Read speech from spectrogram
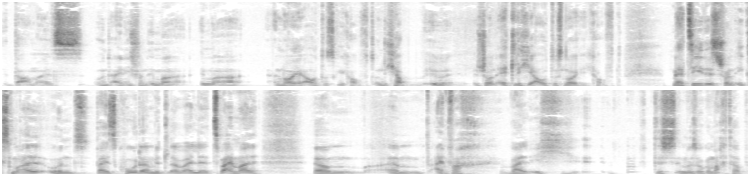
damals und eigentlich schon immer, immer neue Autos gekauft. Und ich habe schon etliche Autos neu gekauft. Mercedes schon x-mal und bei Skoda mittlerweile zweimal. Ähm, ähm, einfach weil ich das immer so gemacht habe.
